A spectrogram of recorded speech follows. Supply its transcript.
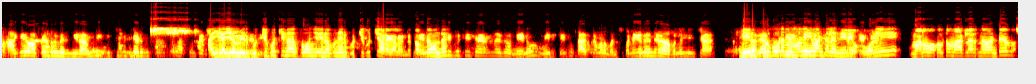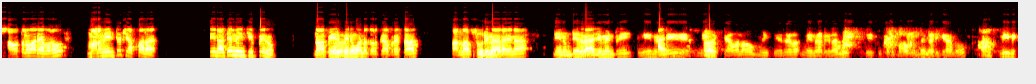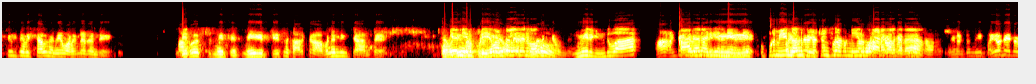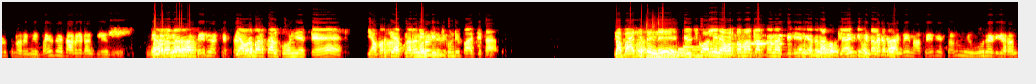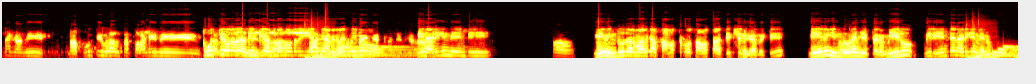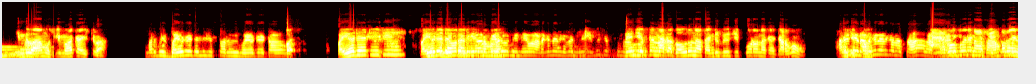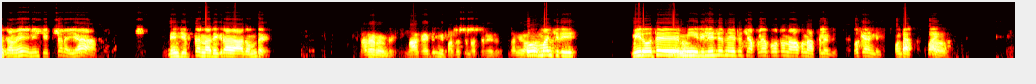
నాకేం అభ్యంతరం లేదు. మీరు అన్ని గుర్తు గుర్తి అడుగుతున్నారు అయ్యయ్యో మీరు గుచ్చి గుచ్చి నాకు ఫోన్ చేయనప్పుడు నేను గుచ్చి గుచ్చి అడగాలండి. నేను తప్పే ఉంది గుర్తి గుర్తి చేయలేదు నేను మీరు చేసిన కార్యక్రమాలు మంచి పనిగానే నేను అభినందించా. నేను ఇప్పుడు కూడా. మిమ్మల్ని ఏమంటలేదు నేను. ఓన్లీ మనం ఒకరితో మాట్లాడుతున్నాం అంటే అవతల వారు ఎవరు? మనం ఏంటో చెప్పాలా? నేను అదే నేను చెప్పాను. నా పేరు. పెనుగొండ దుర్గా ప్రసాద్ సన్నా సూర్యనారాయణ నేను ఉండేది. రాజమండ్రి నేనండి నేను. కేవలం మీ పేరు నేను అడిగినా మీరు చేసి పని బాగుంది అని అడిగాను. మీ వ్యక్తిగత విషయాలు నేనేం అడగలేదండి నాకు మీరు చెప్- మీరు చేసిన కార్యక్రమం అభినందించా అంతే ఓకే నాకు ఇప్పుడు చిన్న బాబు. మీరు హిందువా ఆ, అంటే కాదని అడిగాను నేను ఇప్పుడు మీరు నన్ను బయోడేటా ప్రశ్నించినప్పుడు నేను కూడా అడగాలి కదా సార్, నేనంటే మీ బయోడేటా అడుగుతున్నారు మీ బయోడేటా అడగడానికి లేదు నేను ఎవరన్నారు? అడిగాను, నా పేరు చెప్పాను. ఎవరు పడితే వాళ్ళు ఫోన్ చేస్తే ఎవరు చేస్తున్నారో నేను? తెలుసుకుంటే బాధ్యత నా బాధ్యత అండి. తెలుసుకోవాలి నేను ఎవరితో మాట్లాడుతున్నా నాకు తెలియాలి కదా. నాకు క్లారిటీ ఉండాలి కదా. కదండి, నా పేరు చెప్తాను మీ ఊరు అడిగారు. అంతేగాని నా పూర్తి వివరాలు చెప్పాలని పూర్తి వివరాలు అంటే ఇంట్లో ఎంతమంది. ఉంటారు? ఇవన్నీ అడగలేదు నేను. నేను అడిగింది ఏంటి? మేము హిందూ ధర్మానికి ఆ సంస్థకు సంస్థ అధ్యక్షుని కాబట్టి నేను హిందువునని చెప్పాను. మీరు మీరు ఏంటి అని అడిగాను నేను. హిందువా ముస్లిమా క్రైస్తవా? మరి మీరు బయోడేటా ఎందుకు మీ బయోడేటా? బయోడేటా ఏంటి? బయోడేటా ఎవరు అడిగారు మమ్మల్ని? నేను చెప్తాను నాకు ఆ గౌరవం నా తండ్రి పేరు చెప్పుకోవడం నాకు ఆ గర్వం. చెప్తాను. అడగకపోయినా నా సాంప్రదాయం స్వామి నేను చెప్తానయ్యా నేను చెప్తాను నా దగ్గర అది ఉంది. సరేనండి నాకైతే మీ పద్ధతి నచ్చలేదు. ఓ మంచిది. మీరు అయితే మీ రిలీజియన్ ఏంటో చెప్పలేకపోవటం నాకు నచ్చలేదు. ఓకే అండి. ఉంటా. బాయ్.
